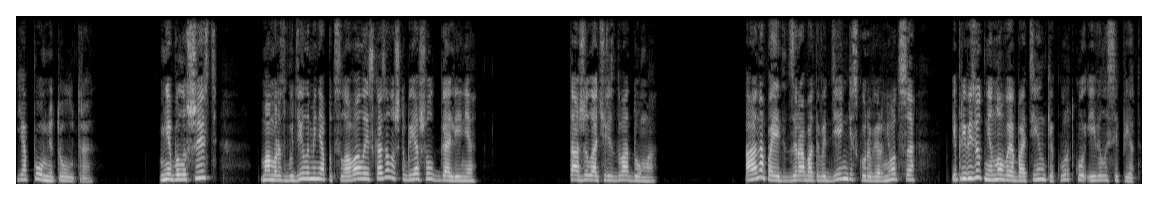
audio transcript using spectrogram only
Я помню то утро. Мне было шесть. Мама разбудила меня, поцеловала и сказала, чтобы я шел к Галине. Та жила через два дома. А она поедет зарабатывать деньги, скоро вернется и привезет мне новые ботинки, куртку и велосипед.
